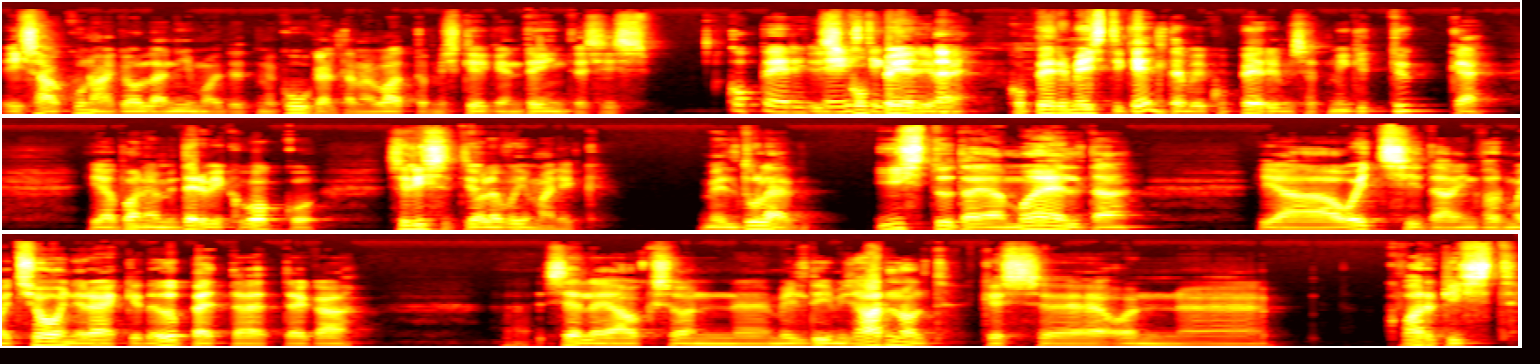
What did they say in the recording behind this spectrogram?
ei saa kunagi olla niimoodi, et me guugeldame, vaatame, mis keegi on teinud ja siis kopeerite eesti kopeerime, keelde. kopeerime eesti keelde või kopeerime sealt mingeid tükke ja paneme terviku kokku see lihtsalt ei ole võimalik. meil tuleb istuda ja mõelda ja otsida informatsiooni, rääkida õpetajatega. selle jaoks on meil tiimis Arnold, kes on Kvargist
